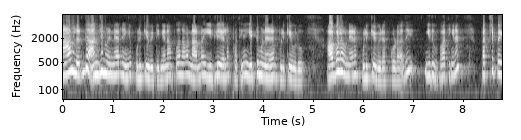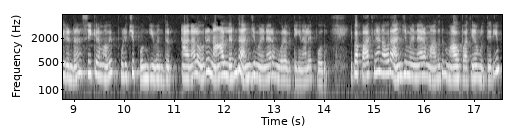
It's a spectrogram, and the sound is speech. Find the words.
நாலுலேருந்து அஞ்சு மணி நேரம் நீங்கள் புளிக்க விட்டீங்கன்னா போதும். நம்ம நார்மலாக இட்லி எல்லாம் பார்த்தீங்கன்னா எட்டு மணி நேரம் புளிக்க விடுவோம். அவ்வளவு நேரம் புளிக்க விடக்கூடாது. இது பார்த்திங்கன்னா பச்சை பயிறுன்றது சீக்கிரமாகவே புளிச்சு பொங்கி வந்துடும் அதனால் ஒரு நாலுலேருந்து அஞ்சு மணி நேரம் ஊற விட்டிங்கனாலே போதும். இப்போ பார்த்தீங்கன்னா நான் ஒரு அஞ்சு மணி நேரம் ஆகுது. மாவு பார்த்தீங்கன்னா உங்களுக்கு தெரியும்.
